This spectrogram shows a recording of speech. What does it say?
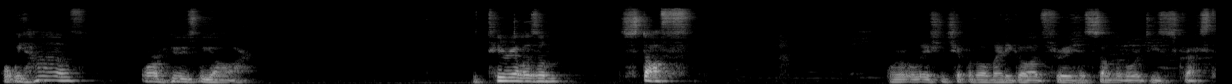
What we have or whose we are? Materialism, stuff, or a relationship with Almighty God through His Son, the Lord Jesus Christ?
